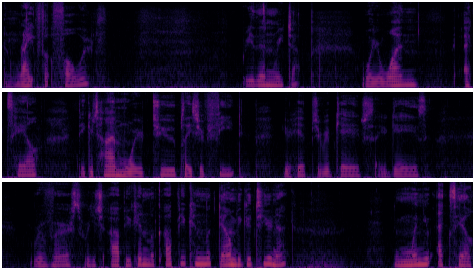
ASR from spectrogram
And right foot forward. Breathe in, reach up. Warrior one. Exhale. Take your time, warrior two, place your feet, your hips, your rib cage, set your gaze. Reverse, reach up. You can look up, you can look down, be good to your neck. And when you exhale,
